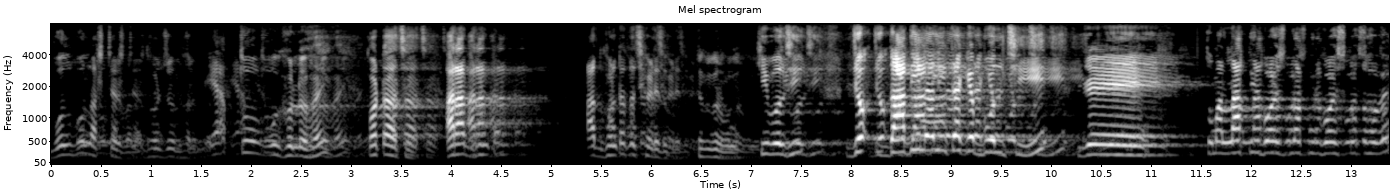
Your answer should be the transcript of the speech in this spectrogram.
বলব লাস্টের বেলা ধৈর্য ধরে এত হলো হয় কটা আছে? আর আধ ঘণ্টা আধ ঘণ্টা তো ছেড়ে দেবো। কি বলছি? য- দাদি নানিটাকে বলছি যে তোমার লাতির বয়স নাতনির বয়স কত হবে?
